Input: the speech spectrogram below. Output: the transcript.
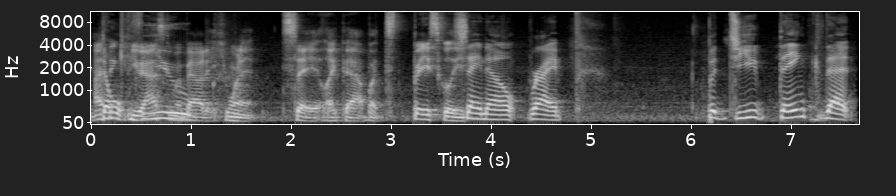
don't think if you view asked him about it, he wouldn't say it like that. But basically, say no, right? But do you think that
